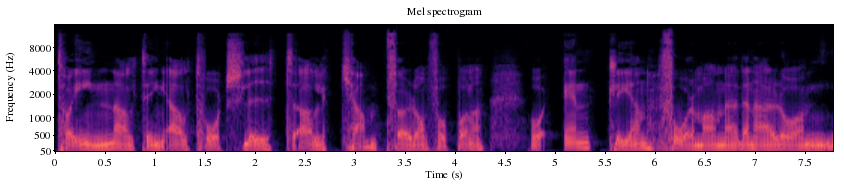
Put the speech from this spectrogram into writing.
ta in allting, allt hårt slit, all kamp för de fotbollen. Och äntligen får man eh, den här då mm,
